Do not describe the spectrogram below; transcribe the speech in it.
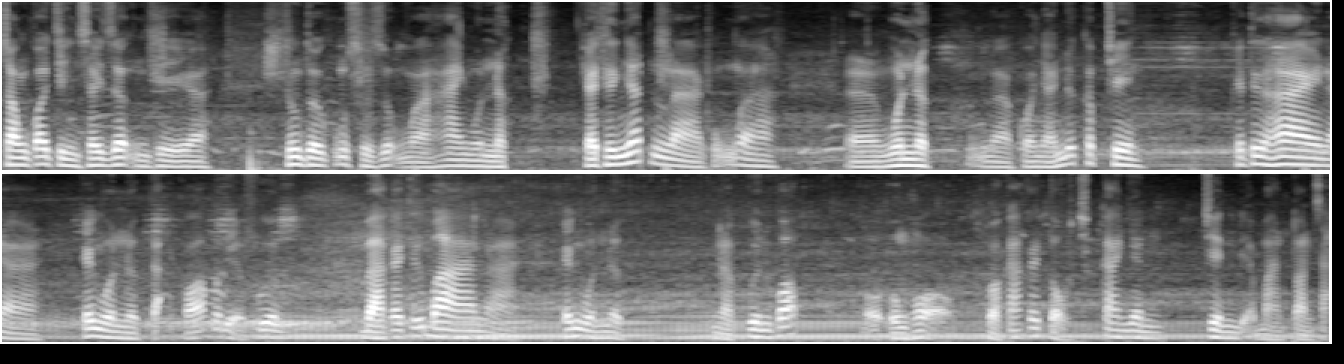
Trong quá trình xây dựng thì ờ, chúng tôi cũng sử dụng ờ, hai nguồn lực. Cái thứ nhất là cũng ờ, nguồn lực là của nhà nước cấp trên cái thứ hai là cái nguồn lực đã có của địa phương. Và cái thứ ba là cái nguồn lực là quyên góp ủng hộ của các cái tổ chức cá nhân trên địa bàn toàn xã.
